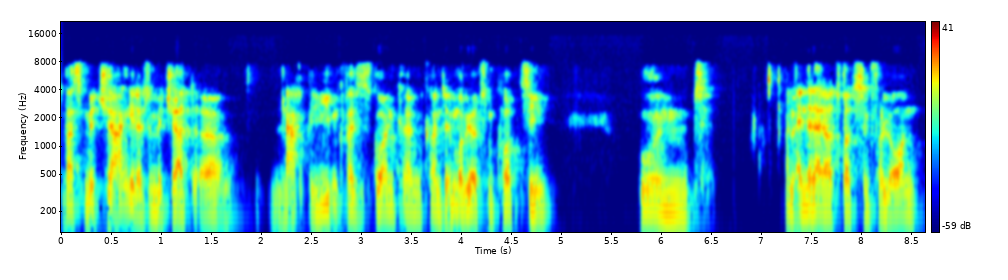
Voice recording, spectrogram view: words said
was Mitchell angeht. Also Mitchell hat äh, nach Belieben quasi scoren können, konnte immer wieder zum Korb ziehen und am Ende leider trotzdem verloren.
